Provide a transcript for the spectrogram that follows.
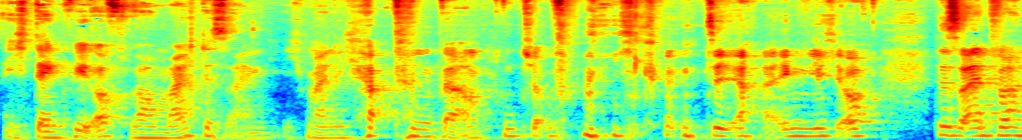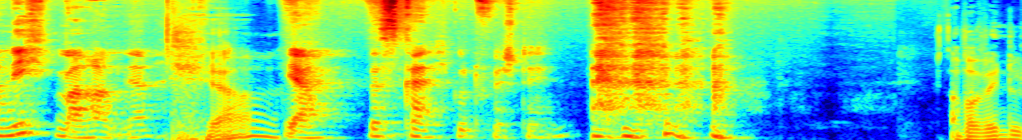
ich denke, wie oft, warum mache ich das eigentlich? Ich meine, ich habe einen Beamtenjob und ich könnte ja eigentlich auch das einfach nicht machen. Ja, ja. ja das kann ich gut verstehen. aber wenn du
